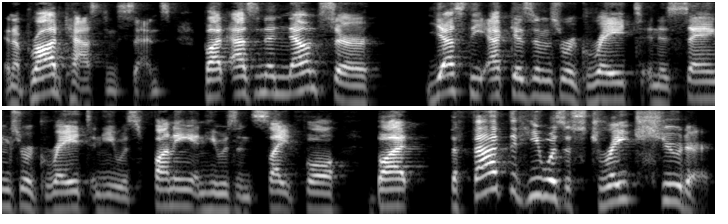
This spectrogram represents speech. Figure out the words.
in a broadcasting sense. But as an announcer, yes, the Eckisms were great and his sayings were great and he was funny and he was insightful. But the fact that he was a straight shooter,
